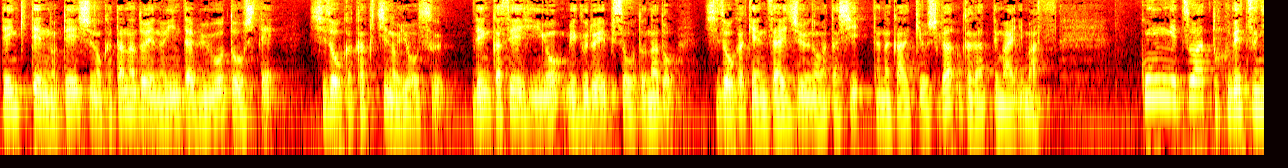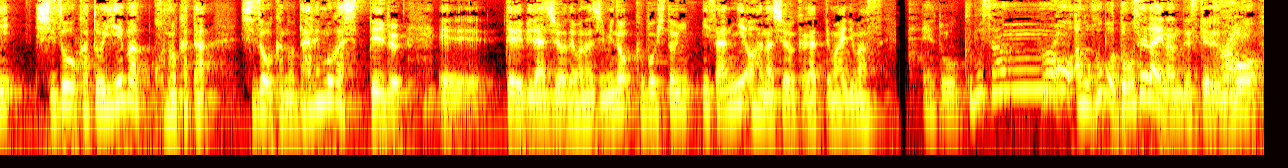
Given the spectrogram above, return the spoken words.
電気店の店主の方などへのインタビューを通して静岡各地の様子電化製品をめぐるエピソードなど静岡県在住の私田中昭義が伺ってまいります。今月は特別に静岡といえばこの方。静岡の誰もが知っている、えー、テレビラジオでおなじみの久保ひとみさんにお話を伺ってまいります。えーと、久保さんも、はい、あのほぼ同世代なんですけれども、はい、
